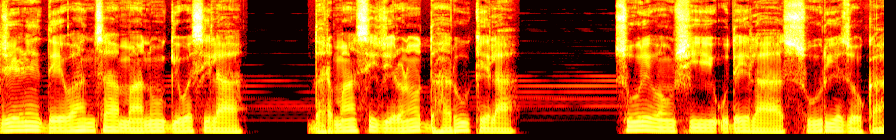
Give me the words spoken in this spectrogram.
जेणे देवांचा मानू गिवसिला धर्मासी जीर्णोद्धारू केला. सूर्यवंशी उदेला सूर्य जोका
